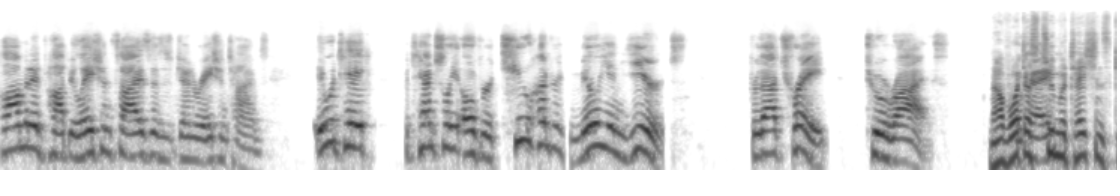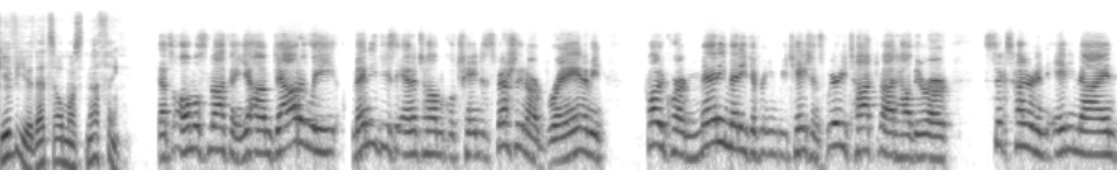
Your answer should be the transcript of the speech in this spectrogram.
hominid population sizes, generation times, it would take potentially over 200 million years for that trait to arise. Now, what okay? does two mutations give you? That's almost nothing. That's almost nothing. Yeah, undoubtedly, many of these anatomical changes, especially in our brain, I mean, probably require many, many different mutations. We already talked about how there are 689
